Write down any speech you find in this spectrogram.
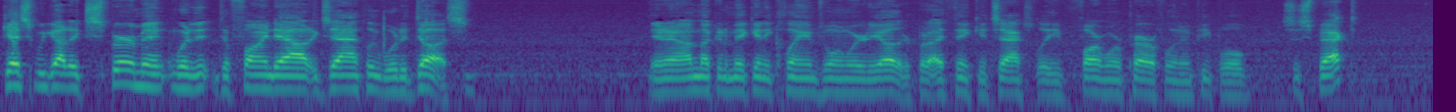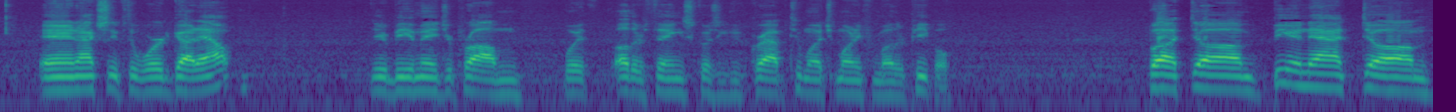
guess we got to experiment with it to find out exactly what it does. You know, I'm not going to make any claims one way or the other, but I think it's actually far more powerful than people suspect. And actually, if the word got out, there'd be a major problem with other things because you could grab too much money from other people. But um, being that, um,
